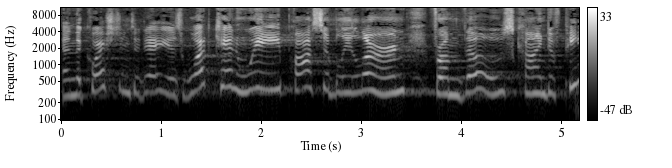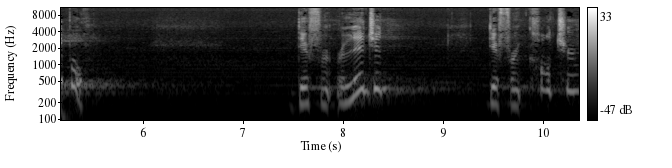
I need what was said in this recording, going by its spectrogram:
And the question today is what can we possibly learn from those kind of people? Different religion, different culture,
